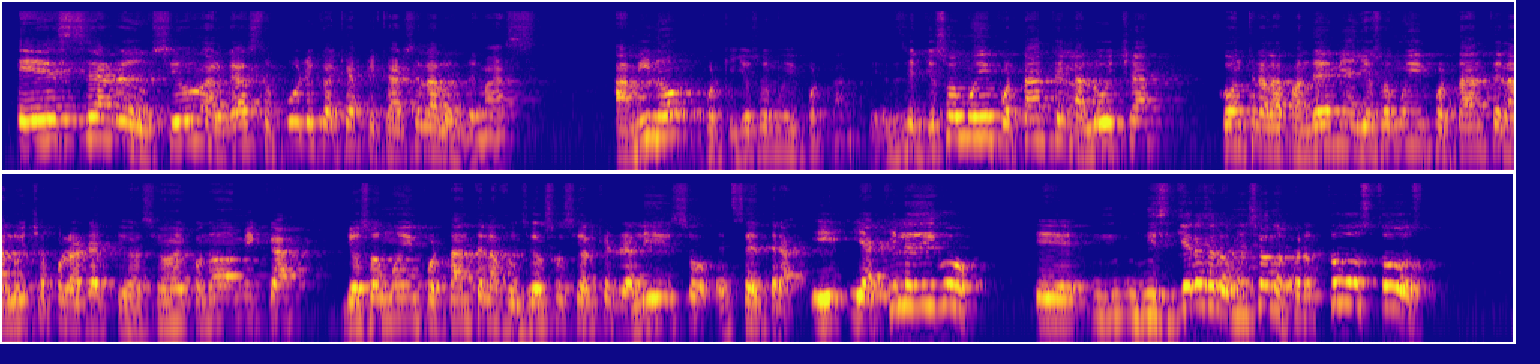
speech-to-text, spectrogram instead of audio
Esa reducción al gasto público hay que aplicársela a los demás. A mí no, porque yo soy muy importante. Es decir, yo soy muy importante en la lucha contra la pandemia, yo soy muy importante en la lucha por la reactivación económica, yo soy muy importante en la función social que realizo, etcétera. Y, y aquí le digo, eh, ni siquiera se lo menciono, pero todos, todos,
